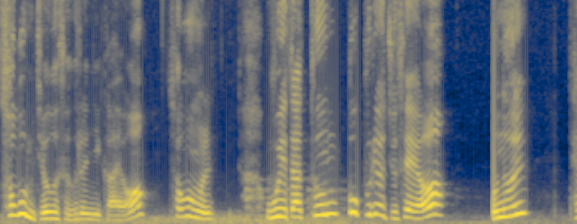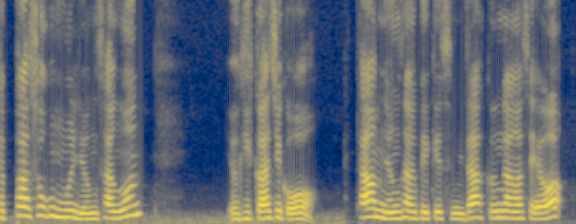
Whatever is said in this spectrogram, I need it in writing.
소금이 적어서 그러니까요. 소금을 위에다 듬뿍 뿌려주세요. 오늘 대파 소금물 영상은 여기까지고 다음 영상 뵙겠습니다. 건강하세요.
